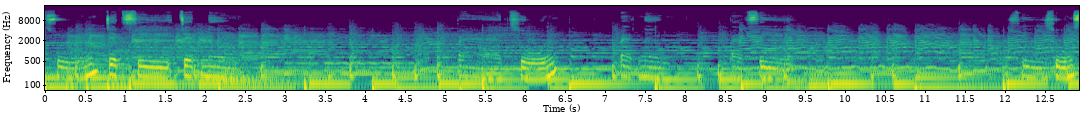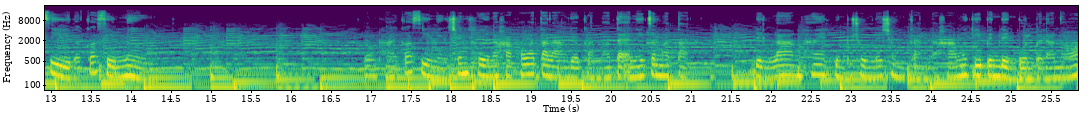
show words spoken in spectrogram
1เจ็ดแปดเจ็ดศูนย์เจ็ดสี่เจ็ดหนึ่งแปดศูนย์แปดหนึ่งแปดสี่สี่ศูนย์สี่แล้วก็ศูนย์หนึ่งลงท้ายก็สี่หนึ่งเช่นเคยนะคะ เพราะว่าตารางเดียวกันเนาะแต่อันนี้จะมาตัดเด่นล่างให้คุณผู้ชมได้ชมกันนะคะ เมื่อกี้เป็นเด่นบนไปแล้วเนาะ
